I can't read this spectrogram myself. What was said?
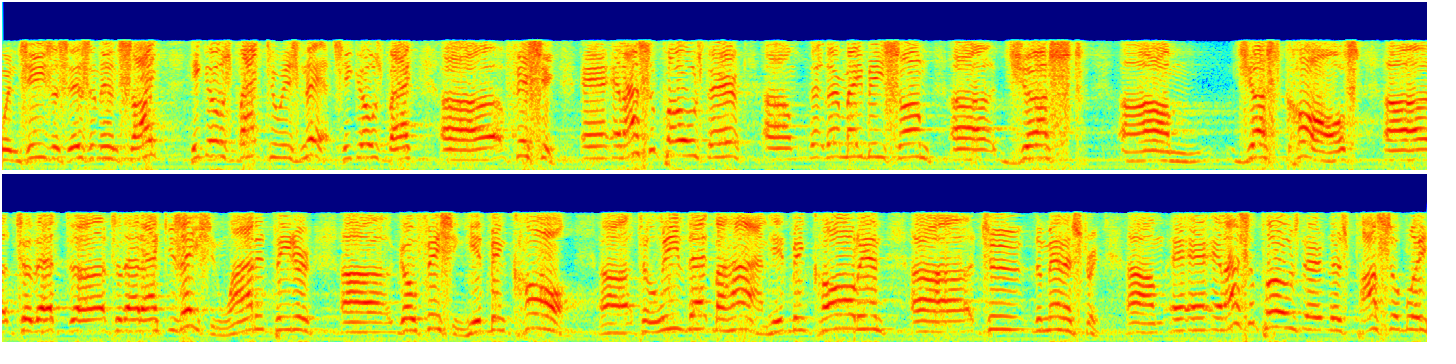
when Jesus isn't in sight, he goes back to his nets. He goes back uh, fishing. And, and, I suppose there, um, th- there may be some uh, just, um, just cause uh, to, that, uh, to that accusation. Why did Peter uh, go fishing? He had been called. Uh, to leave that behind. He had been called in uh, to the ministry. Um, and, and, I suppose there, there's possibly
